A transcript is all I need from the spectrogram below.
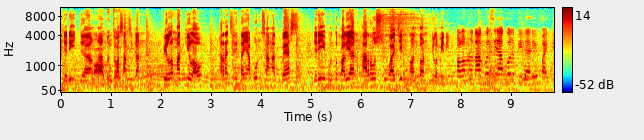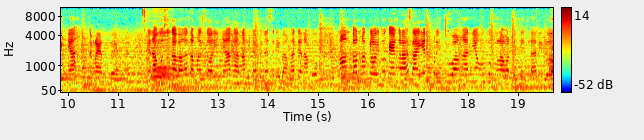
Jadi jangan betul. lupa saksikan film Mat Kilau karena ceritanya pun sangat best. Jadi untuk kalian harus wajib nonton film ini. Kalau menurut aku sih aku lebih dari fightingnya keren banget. Dan aku Oh. suka banget sama storynya karena benar-benar sedih banget dan aku nonton Mat Kilau itu kayak ngerasain perjuangannya untuk melawan penjajahan itu Ah.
